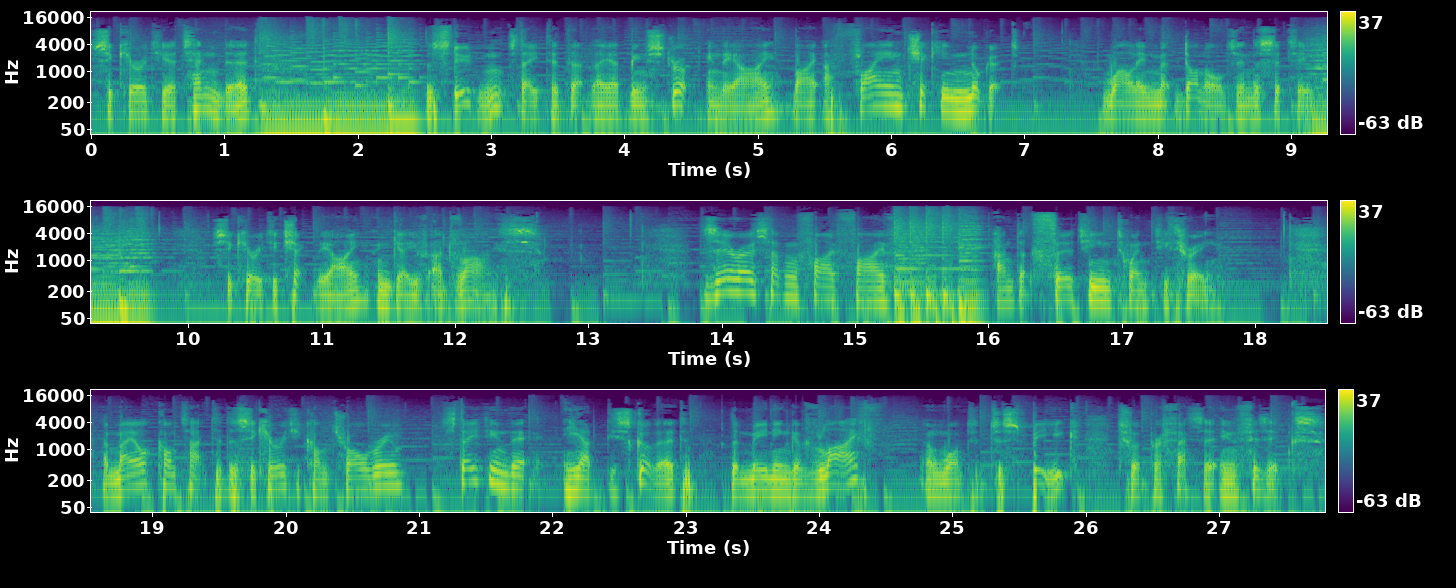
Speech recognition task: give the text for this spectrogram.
Security attended. The student stated that they had been struck in the eye by a flying chicken nugget while in McDonald's in the city. Security checked the eye and gave advice. 0755 and 1323. A male contacted the security control room stating that he had discovered the meaning of life and wanted to speak to a professor in physics.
